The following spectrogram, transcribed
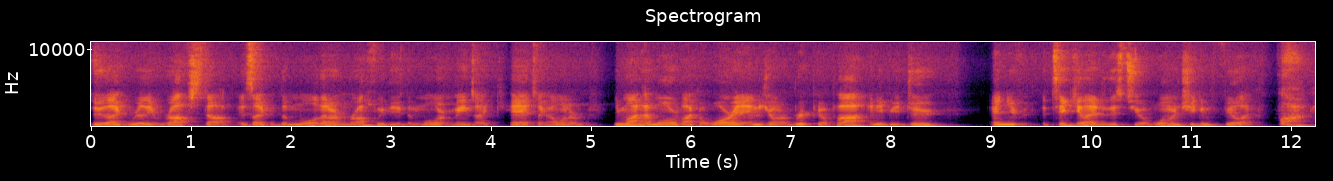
do like really rough stuff it's like the more that i'm rough with you the more it means i care. It's like i want to you might have more of like a warrior energy i want to rip you apart. And if you do and you've articulated this to your woman she can feel like fuck.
